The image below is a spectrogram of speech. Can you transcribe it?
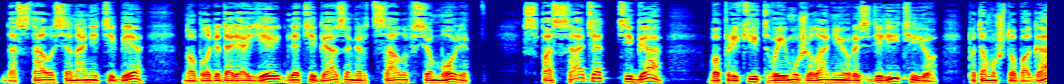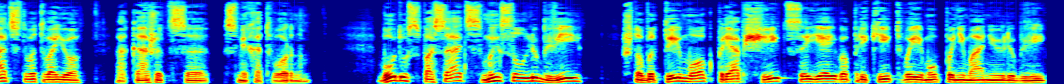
Досталась она не тебе, но благодаря ей для тебя замерцало все море. Спасать от тебя, вопреки твоему желанию разделить ее, потому что богатство твое окажется смехотворным. Буду спасать смысл любви, чтобы ты мог приобщиться ей вопреки твоему пониманию любви.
